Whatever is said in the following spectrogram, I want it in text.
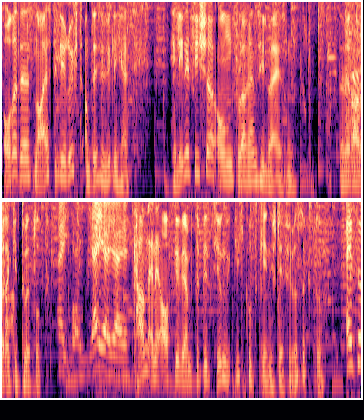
Oder das neueste Gerücht, und das ist wirklich heiß, Helene Fischer und Florian Silbereisen. Da wird auch wieder geturtelt. Eieieiei. Kann eine aufgewärmte Beziehung wirklich gut gehen, Steffi? Was sagst du? Also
